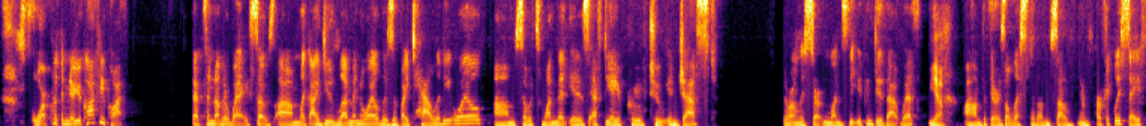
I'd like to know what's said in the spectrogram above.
or put them near your coffee pot. That's another way. So, um, like I do lemon oil, there's a vitality oil. Um, so it's one that is FDA approved to ingest. There are only certain ones that you can do that with, Yeah. um, but there's a list of them. So, you know, perfectly safe.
